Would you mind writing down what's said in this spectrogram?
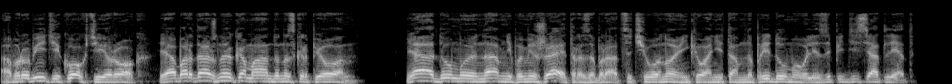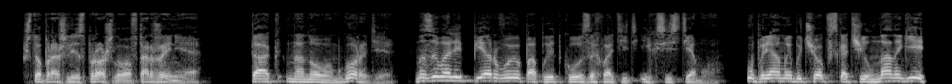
«Обрубите когти и рог, и абордажную команду на Скорпион. Я думаю, нам не помешает разобраться, чего новенького они там напридумывали за пятьдесят лет, что прошли с прошлого вторжения». Так на новом городе называли первую попытку захватить их систему. Упрямый бычок вскочил на ноги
